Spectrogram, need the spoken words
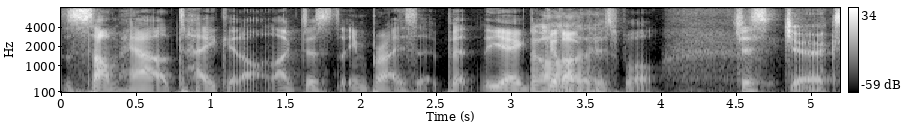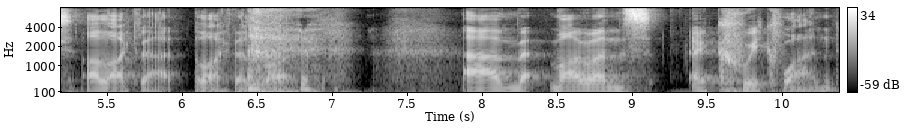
somehow take it on, like just embrace it. But yeah, good Oh, on Chris Paul. Just jerks. I like that. I like that a lot. um, my one's a quick one.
